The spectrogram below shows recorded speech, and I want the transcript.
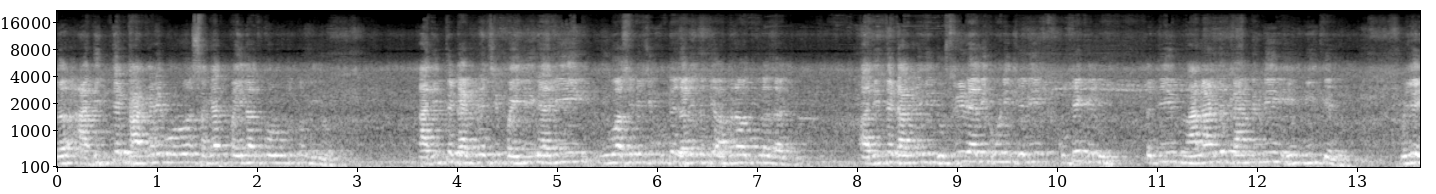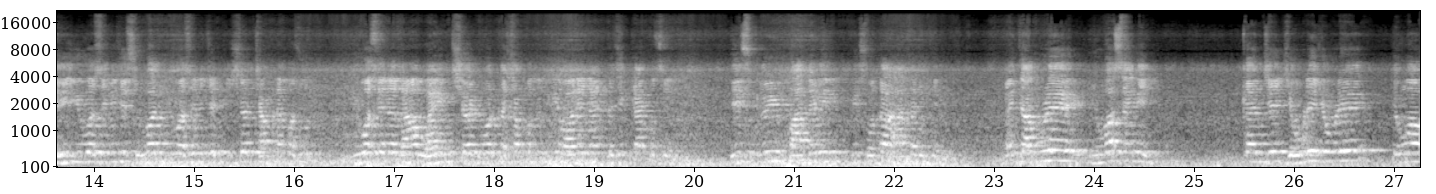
तर आदित्य ठाकरे बरोबर सगळ्यात पहिला होतो तो मी होतो. आदित्य ठाकरेची पहिली रॅली युवा सेनेची कुठे झाली तर ती अमरावतीला झाली. आदित्य ठाकरेची दुसरी रॅली कोणी केली? कुठे केली? तर ती नानाड ते मी केली. म्हणजे ही युवासेनेची सुरुवात युवासेनेचे टी शर्ट छापण्यापासून युवासेना दहा व्हाईट शर्टवर कशा पद्धतीने ऑरेंज आणि त्याची कॅप असेल ही सगळी पातळी मी स्वतः हाताने केली. आणि त्यामुळे युवा सैनिकांचे जेवढे जेवढे तेव्हा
